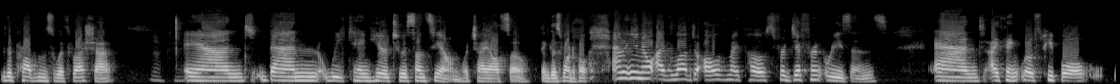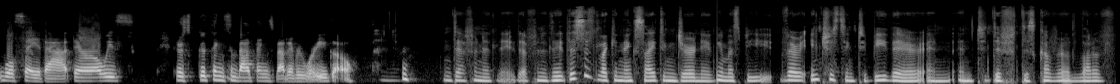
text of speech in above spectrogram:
the, problems with Russia. Okay. And then we came here to Asuncion, which I also think is wonderful. And, you know, I've loved all of my posts for different reasons. And I think most people will say that. There are always there's good things and bad things about everywhere you go. Yeah. Definitely, definitely. This is like an exciting journey. It must be very interesting to be there and and to dif- discover a lot of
